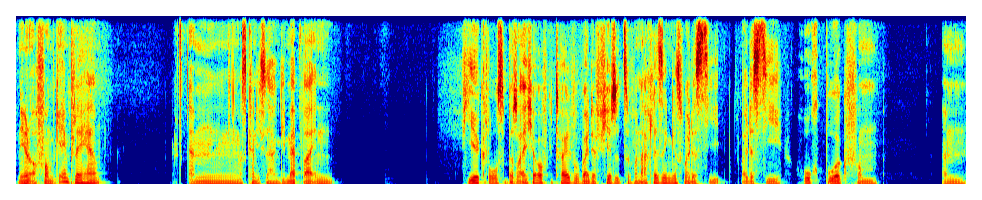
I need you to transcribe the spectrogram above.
nee, und auch vom Gameplay her, ähm, was kann ich sagen? Die Map war in vier große Bereiche aufgeteilt, wobei der vierte zu vernachlässigen ist, weil das die, weil das die Hochburg vom ähm,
